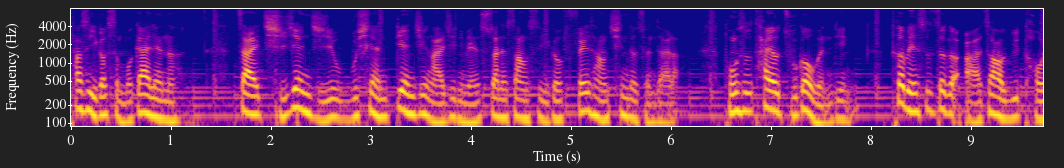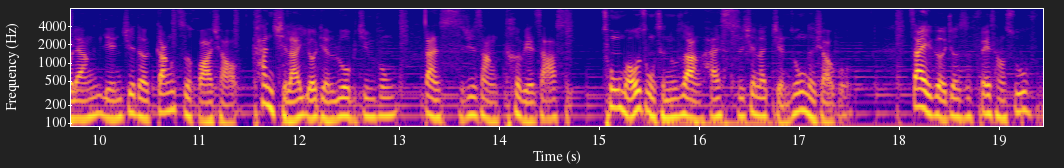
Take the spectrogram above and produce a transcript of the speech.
它是一个什么概念呢？在旗舰级无线电竞耳机里面，算得上是一个非常轻的存在了。同时，它又足够稳定，特别是这个耳罩与头梁连接的钢制滑桥，看起来有点弱不禁风，但实际上特别扎实。从某种程度上还实现了减重的效果。再一个就是非常舒服，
